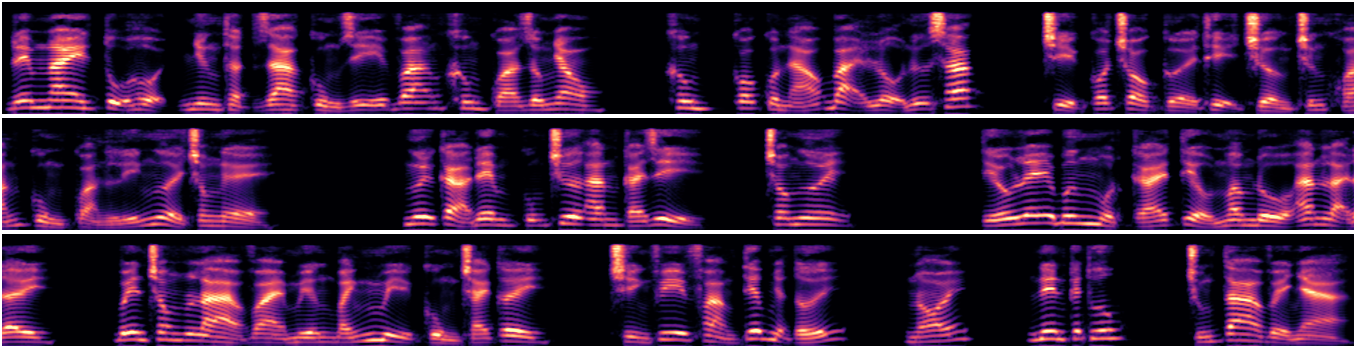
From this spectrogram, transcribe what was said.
đêm nay tụ hội nhưng thật ra cùng dĩ vãng không quá giống nhau, không có quần áo bại lộ nữ sắc, chỉ có trò cười thị trường chứng khoán cùng quản lý người trong nghề. Ngươi cả đêm cũng chưa ăn cái gì, cho ngươi. Tiếu lễ bưng một cái tiểu mâm đồ ăn lại đây, bên trong là vài miếng bánh mì cùng trái cây, Trình Phi Phàm tiếp nhận tới, nói, nên kết thúc, chúng ta về nhà.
